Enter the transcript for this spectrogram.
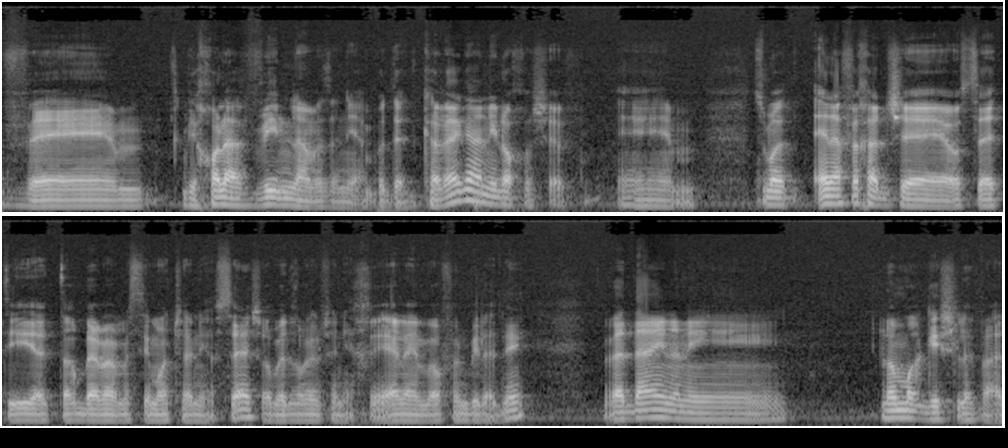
ו, ויכול להבין למה זה נהיה בודד. כרגע אני לא חושב. אמ, זאת אומרת, אין אף אחד שעושה איתי את הרבה מהמשימות שאני עושה, יש הרבה דברים שאני אחראי עליהם באופן בלעדי, ועדיין אני לא מרגיש לבד.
